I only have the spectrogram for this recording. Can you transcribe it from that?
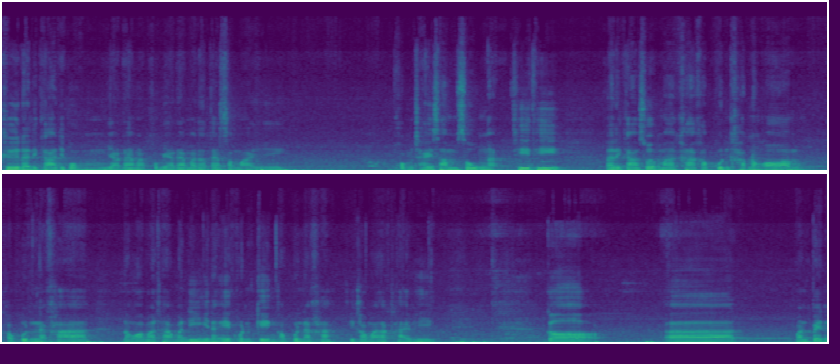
คือนาฬิกาที่ผมอยากได้มาผมอยากได้มาตั้งแต่สมัย ผมใช้ซัมซุงอะที่ที่นาฬิกาสวยมากค่ะขอบคุณครับน้องอ้อม ขอบคุณนะคะน้องอ้อมมาถามมณีนางเอกคนเก่งขอบคุณนะคะ ที่เข้ามาทักทายพี่ ก็มันเป็น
